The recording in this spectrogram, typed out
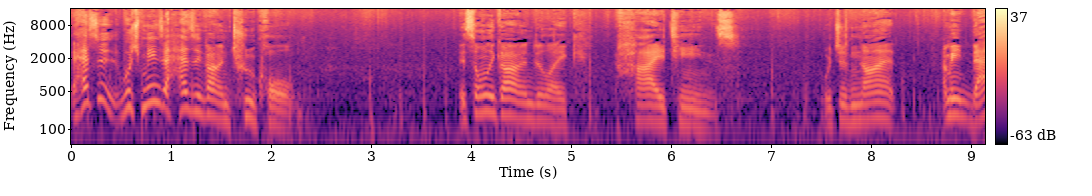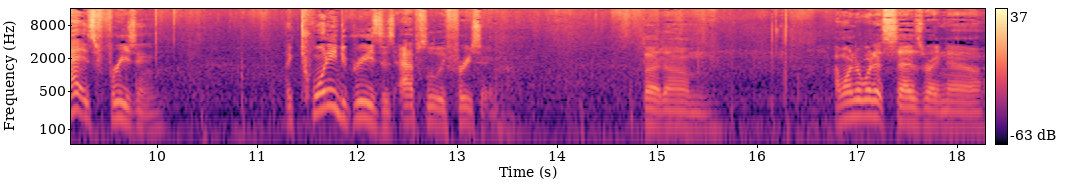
It hasn't, which means it hasn't gotten too cold. It's only gotten to like high teens, which is not. I mean, that is freezing. Like 20 degrees is absolutely freezing. But um, I wonder what it says right now.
